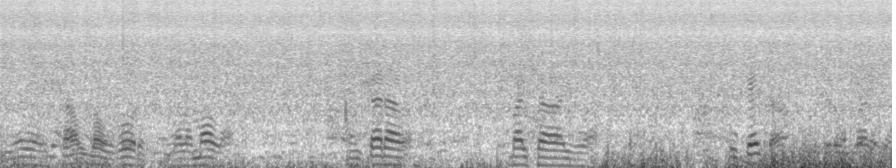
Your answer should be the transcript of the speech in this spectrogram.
Mireu el cal del Gorg, de la Mola. Encara baixa aigua. Poqueta, però baixa.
